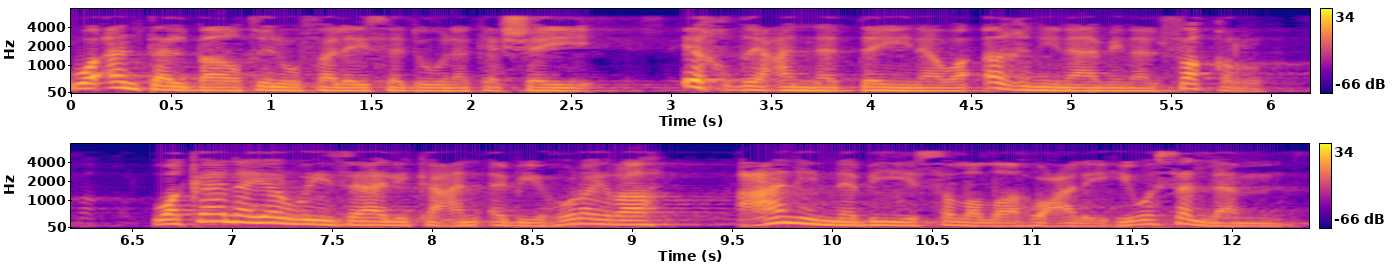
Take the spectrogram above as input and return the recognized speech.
وأنت الباطن فليس دونك شيء. اقض عنا الدين وأغننا من الفقر. وكان يروي ذلك عن أبي هريرة عن النبي صلى الله عليه وسلم.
